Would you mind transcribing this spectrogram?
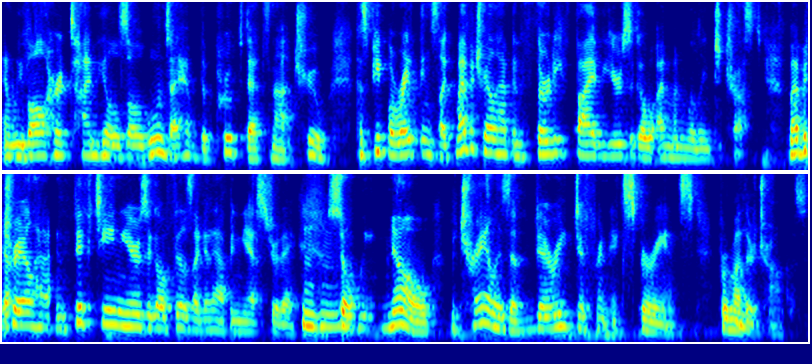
And we've all heard time heals all wounds. I have the proof that's not true because people write things like, My betrayal happened 35 years ago. I'm unwilling to trust. My betrayal yep. happened 15 years ago. Feels like it happened yesterday. Mm-hmm. So we know betrayal is a very different experience from mm. other traumas.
